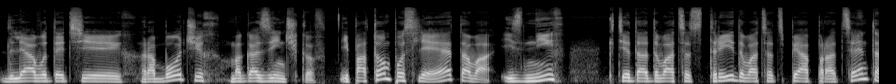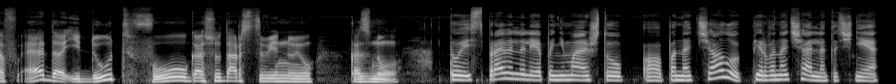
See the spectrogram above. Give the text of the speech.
для вот этих рабочих магазинчиков. И потом после этого из них где-то 23-25% это идут в государственную казну. То есть правильно ли я понимаю, что а, поначалу, первоначально точнее,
